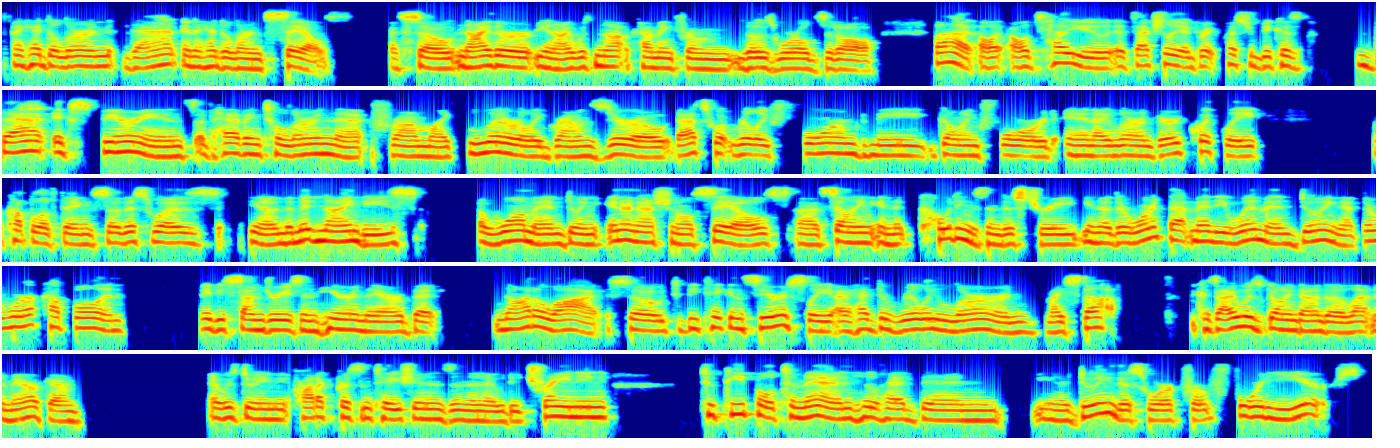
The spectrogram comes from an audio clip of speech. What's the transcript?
I had to learn that and I had to learn sales. So neither, you know, I was not coming from those worlds at all. But I'll, I'll tell you, it's actually a great question because that experience of having to learn that from like literally ground zero, that's what really formed me going forward. And I learned very quickly a couple of things. So this was, you know, in the mid 90s, a woman doing international sales, uh, selling in the coatings industry. You know, there weren't that many women doing that. There were a couple and maybe sundries and here and there, but not a lot. So to be taken seriously, I had to really learn my stuff because I was going down to Latin America. I was doing product presentations and then I would do training to people, to men who had been, you know, doing this work for 40 years.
